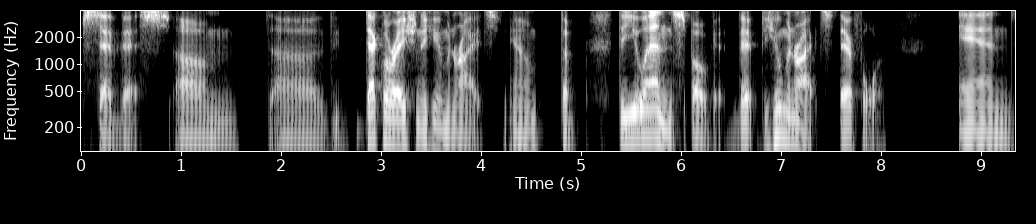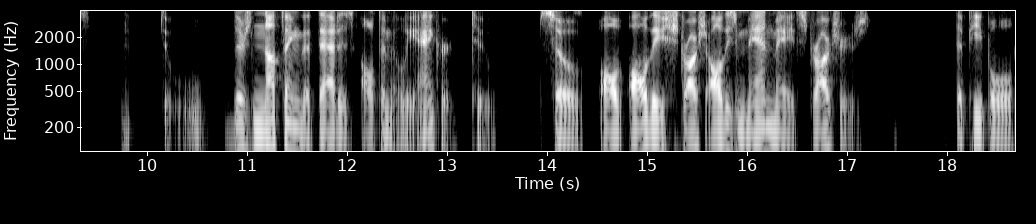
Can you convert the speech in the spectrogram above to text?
said this. Um, uh, Declaration of Human Rights. You know, the the UN spoke it. The, the human rights, therefore, and there's nothing that that is ultimately anchored to. So all all these structure, all these man-made structures that people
